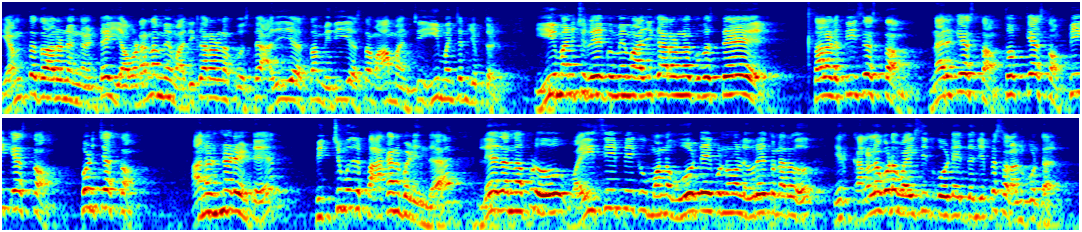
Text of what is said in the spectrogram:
ఎంత దారుణంగా అంటే ఎవడన్నా మేము అధికారంలోకి వస్తే అది చేస్తాం ఇది చేస్తాం ఆ మంచి ఈ మంచి అని చెప్తాడు. ఈ మనిషి రేపు మేము అధికారంలోకి వస్తే తలడు తీసేస్తాం నరికేస్తాం తొక్కేస్తాం పీకేస్తాం పొడి చేస్తాం. అని అంటున్నాడంటే పిచ్చి ముదిరి పాకాన పడిందా? లేదన్నప్పుడు వైసీపీకి మొన్న ఓటేయకుండా వాళ్ళు ఎవరైతే ఉన్నారో ఇక కళలో కూడా వైసీపీకి ఓటేద్దని చెప్పేసి వాళ్ళు అనుకుంటారు.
